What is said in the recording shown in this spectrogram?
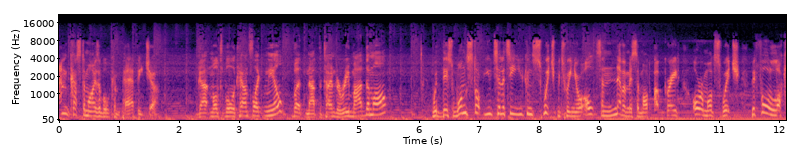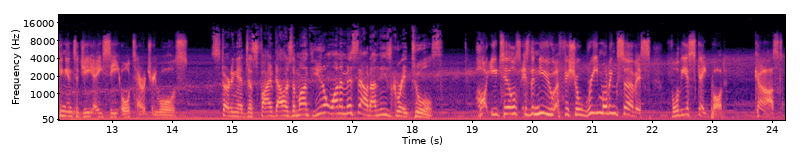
and customizable compare feature. Got multiple accounts like Neil, but not the time to remod them all? With this one stop utility, you can switch between your alts and never miss a mod upgrade or a mod switch before locking into GAC or Territory Wars. Starting at just $5 a month, you don't want to miss out on these great tools. Hot Utils is the new official remodding service for the Escape Pod. Cast.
